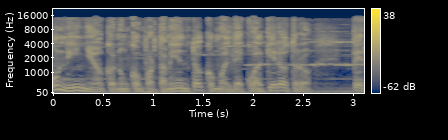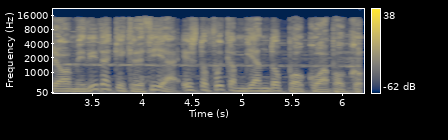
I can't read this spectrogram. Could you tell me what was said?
un niño con un comportamiento como el de cualquier otro, pero a medida que crecía esto fue cambiando poco a poco.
